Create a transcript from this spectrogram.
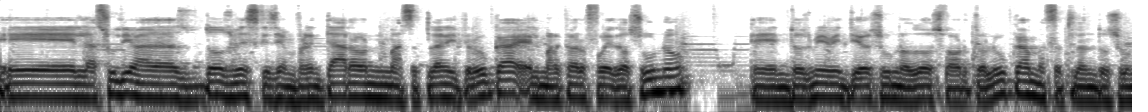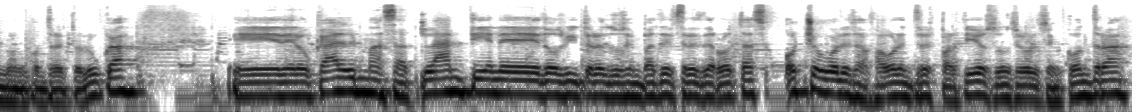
Eh, las últimas dos veces que se enfrentaron Mazatlán y Toluca, el marcador fue 2-1. En 2022 1-2 favor Toluca, Mazatlán 2-1 en contra de Toluca. Eh, de local, Mazatlán tiene dos victorias, dos empates, tres derrotas, ocho goles a favor en tres partidos, 11 goles en contra.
